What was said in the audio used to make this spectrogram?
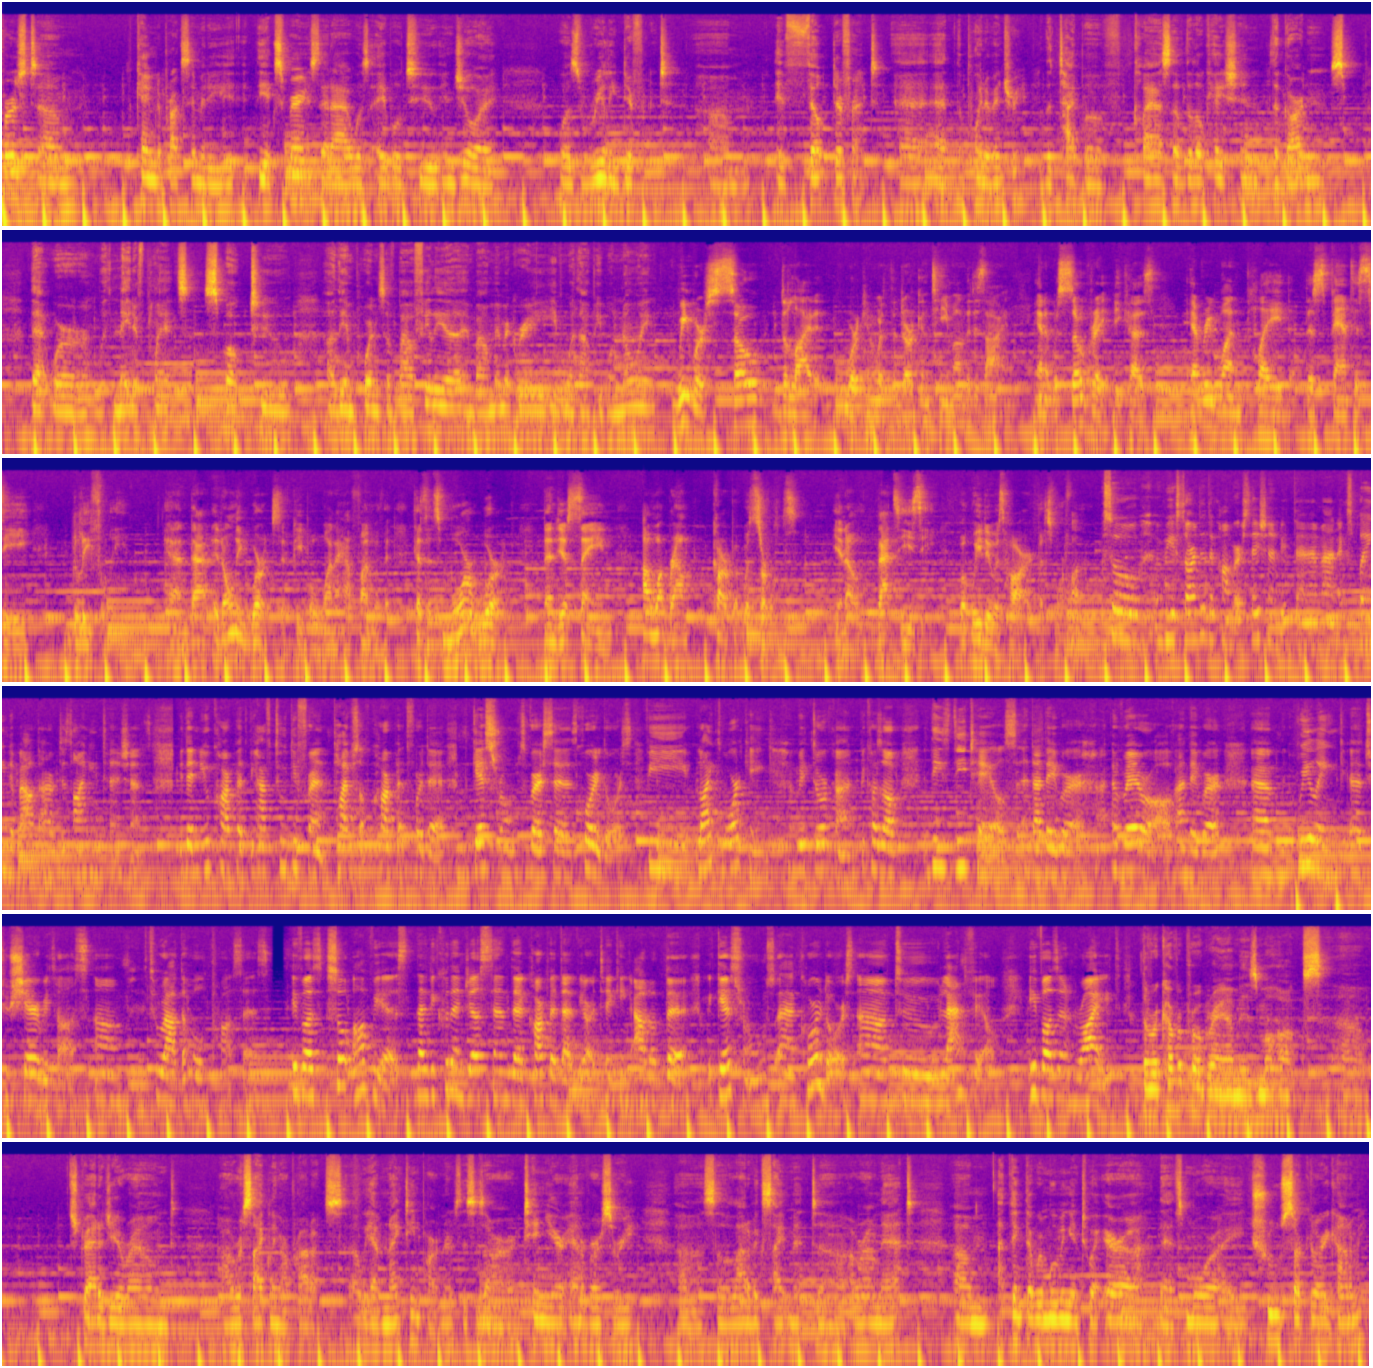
first um, came to proximity, the experience that I was able to enjoy was really different. Um, it felt different at, at the point of entry. The type of class of the location, the gardens that were with native plants spoke to uh, the importance of biophilia and biomimicry even without people knowing. We were so delighted working with the Durkan team on the design and it was so great because everyone played this fantasy gleefully. And that it only works if people want to have fun with it because it's more work than just saying I want brown carpet with circles. You know that's easy what we do is hard, but it's more fun. So we started the conversation with them and explained about our design intentions. With the new carpet, we have two different types of carpet for the guest rooms versus corridors. We liked working with Durkan because of these details that they were aware of and they were um, willing uh, to share with us um, throughout the whole process it was so obvious that we couldn't just send the carpet that we are taking out of the guest rooms and corridors uh, to landfill. It wasn't right. The Recover program is Mohawk's uh, strategy around uh, recycling our products. Uh, we have 19 partners. This is our 10 year anniversary, uh, so a lot of excitement uh, around that. Um, I think that we're moving into an era that's more a true circular economy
